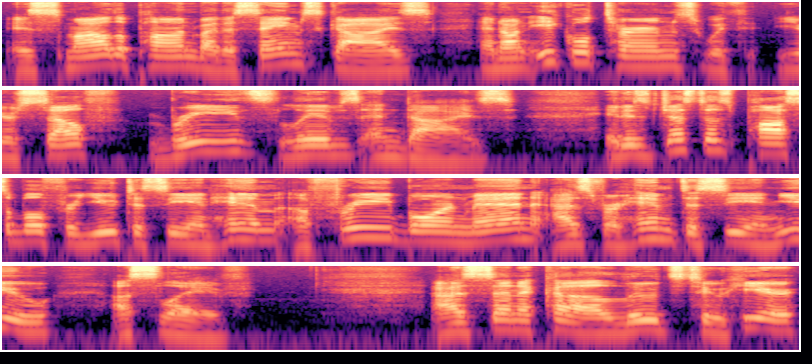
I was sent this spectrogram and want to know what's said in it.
is smiled upon by the same skies, and on equal terms with yourself breathes, lives, and dies. It is just as possible for you to see in him a free born man as for him to see in you a slave. As Seneca alludes to here,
